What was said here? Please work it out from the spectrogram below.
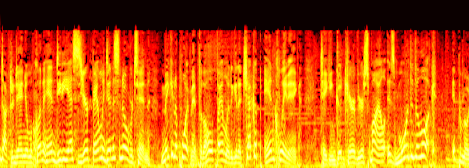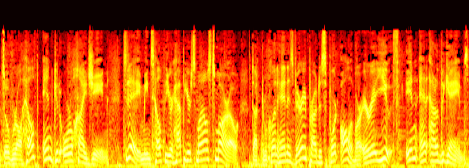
Dr. Daniel McClanahan, DDS is your family dentist in Overton. Make an appointment for the whole family to get a checkup and cleaning. Taking good care of your smile is more than the look. It promotes overall health and good oral hygiene. Today means healthier, happier smiles tomorrow. Dr. McClanahan is very proud to support all of our area youth in and out of the games.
